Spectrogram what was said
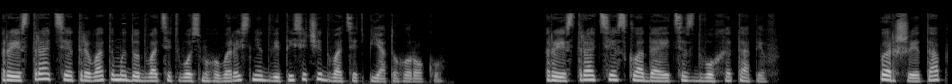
Реєстрація триватиме до 28 вересня 2025 року. Реєстрація складається з двох етапів. Перший етап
